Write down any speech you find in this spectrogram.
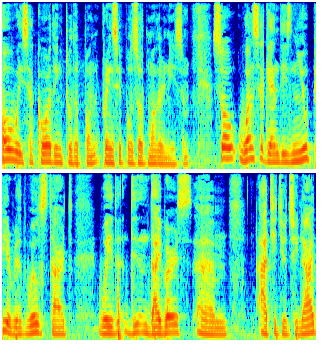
always according to the principles of modernism. So, once again, this new period will start with diverse um, attitudes in art.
